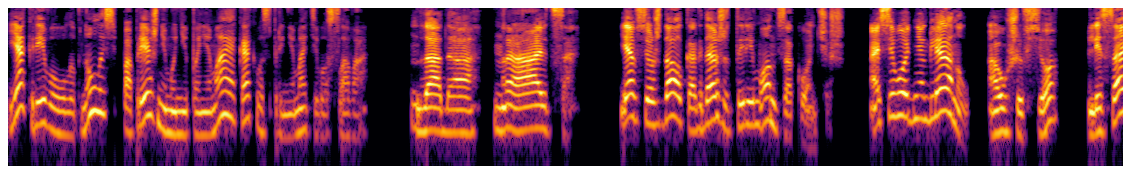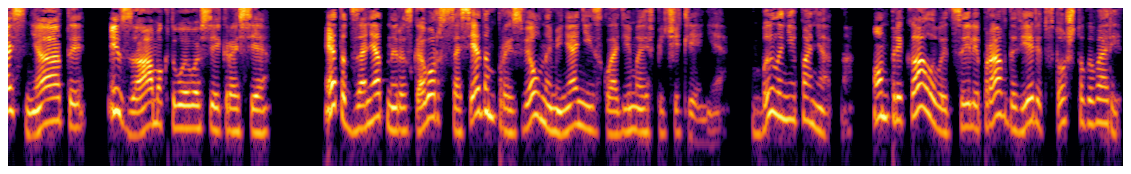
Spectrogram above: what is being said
Я криво улыбнулась, по-прежнему не понимая, как воспринимать его слова. «Да-да, нравится. Я все ждал, когда же ты ремонт закончишь. А сегодня глянул, а уж и все. Леса сняты, и замок твой во всей красе. Этот занятный разговор с соседом произвел на меня неизгладимое впечатление. Было непонятно, он прикалывается или правда верит в то, что говорит.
